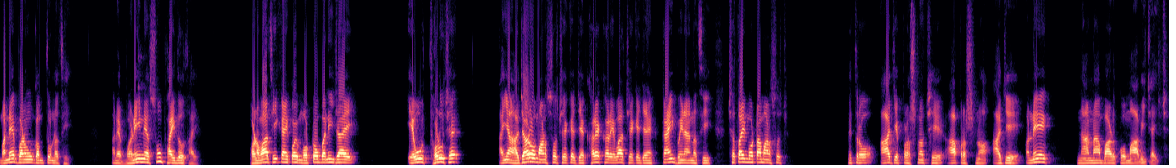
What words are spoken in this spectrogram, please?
મને ભણવું ગમતું નથી. અને ભણીને શું ફાયદો થાય? ભણવાથી કાંઈ કોઈ મોટો બની જાય એવું થોડું છે? અહીંયા હજારો માણસો છે કે જે ખરેખર એવા છે કે જે કાંઈ ભણ્યા નથી, છતાંય મોટા માણસો છે. મિત્રો, આ જે પ્રશ્ન છે, આ પ્રશ્ન આજે અનેક નાના બાળકોમાં આવી જાય છે.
